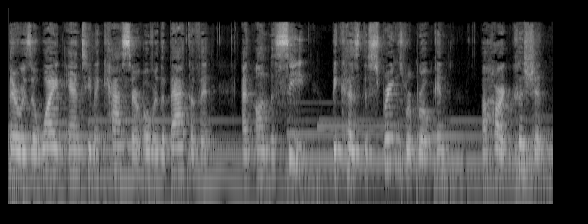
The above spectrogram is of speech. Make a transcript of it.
There was a white antimacassar over the back of it, and on the seat, because the springs were broken, a hard cushion.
